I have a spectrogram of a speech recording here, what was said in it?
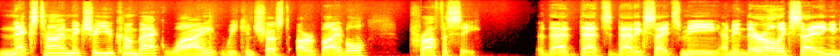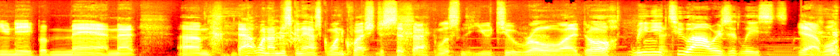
Next time, make sure you come back. Why We Can Trust Our Bible, prophecy. That that's that excites me. I mean, they're all exciting and unique, but man, that um, that one I'm just going to ask one question. Just sit back and listen to you two roll. I oh We need two hours at least. yeah, we'll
